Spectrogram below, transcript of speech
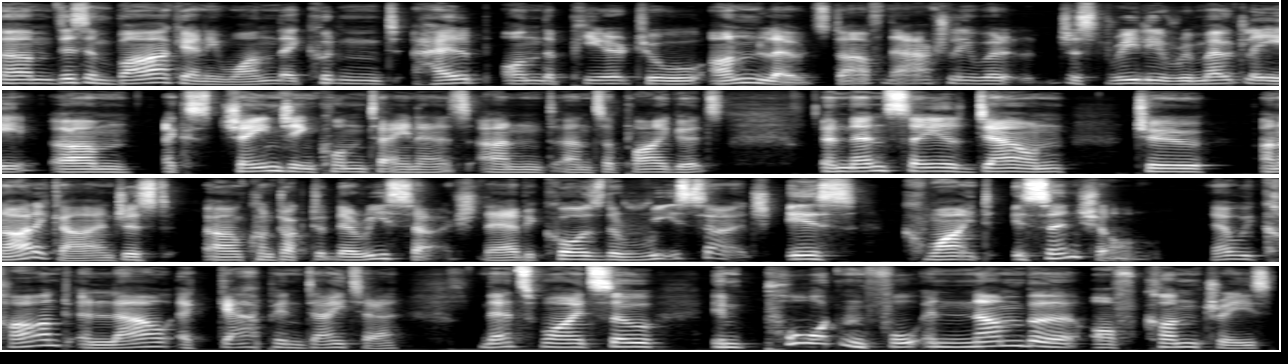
um, disembark anyone. They couldn't help on the pier to unload stuff. They actually were just really remotely um, exchanging containers and, and supply goods, and then sailed down to Antarctica and just uh, conducted their research there because the research is quite essential. Yeah, we can't allow a gap in data. That's why it's so important for a number of countries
